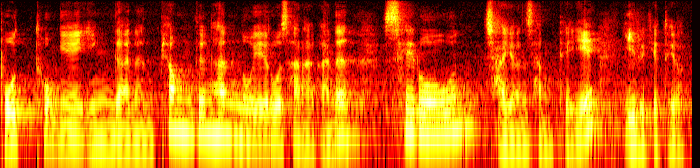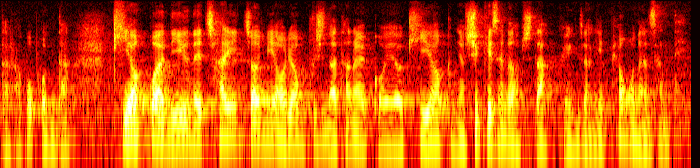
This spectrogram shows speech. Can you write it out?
보통의 인간은 평등한 노예로 살아가는 새로운 자연 상태에 이르게 되었다라고 본다. 기억과 니은의 차이점이 어렴풋이 나타날 거예요. 기억 그냥 쉽게 생각합시다. 굉장히 평온한 상태.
